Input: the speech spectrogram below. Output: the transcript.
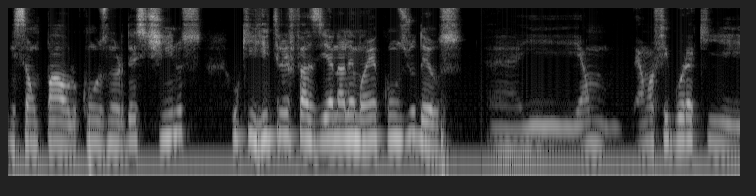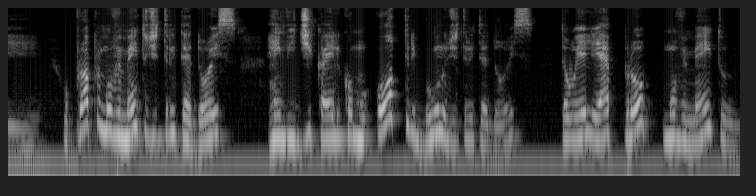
em São Paulo com os nordestinos o que Hitler fazia na Alemanha com os judeus. É, e é, um, é uma figura que o próprio movimento de 32 reivindica ele como o tribuno de 32. Então ele é pro movimento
